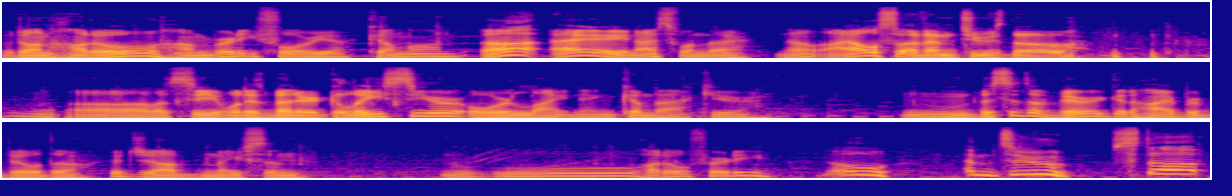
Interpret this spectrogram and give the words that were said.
Udon Hado, I'm ready for you. Come on. Ah, hey, nice one there. No, I also have M2s though. uh, let's see, what is better, Glacier or Lightning? Come back here. Mm, this is a very good hybrid build, though. Good job, Mason. Ooh, Hado 30? No! M2! Stop!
